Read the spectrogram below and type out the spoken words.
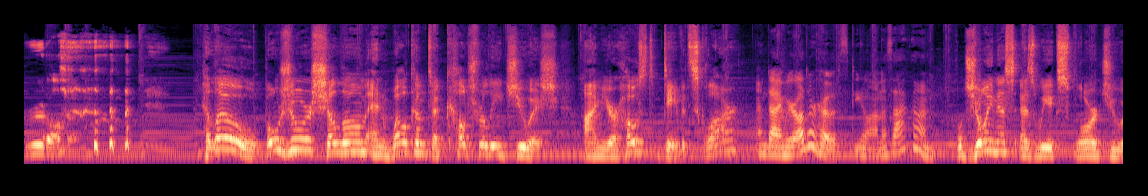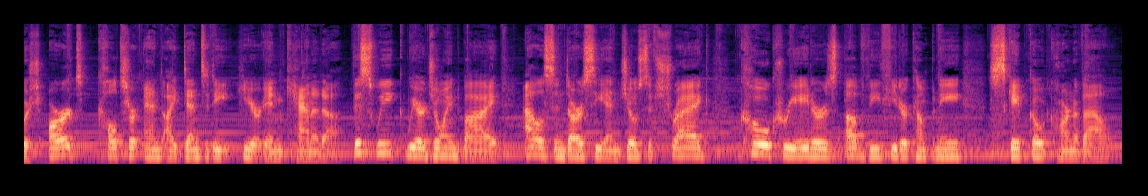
brutal. Hello, bonjour, shalom, and welcome to Culturally Jewish. I'm your host, David Sklar. And I'm your other host, Ilana Zackon. Well, join us as we explore Jewish art, culture, and identity here in Canada. This week, we are joined by Alison Darcy and Joseph Shragge, co creators of the theater company Scapegoat Carnivale.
